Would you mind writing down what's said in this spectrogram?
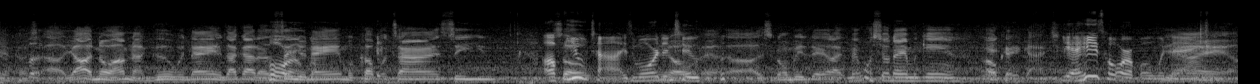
Yeah, 'cause, uh, y'all know I'm not good with names. I gotta say your name a couple of times, see you. A So, few times, more you than know, two. Uh, it's gonna be there like, man, what's your name again? Okay, gotcha. Yeah, he's horrible with Yeah, I am.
